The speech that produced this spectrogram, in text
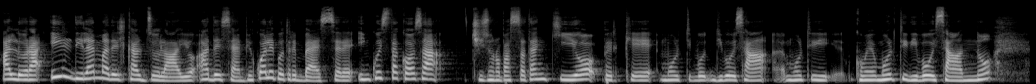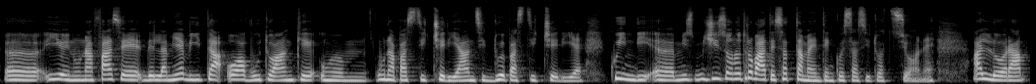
Allora, il dilemma del calzolaio, ad esempio, quale potrebbe essere? In questa cosa ci sono passata anch'io perché molti di voi sa, molti, come molti di voi sanno, eh, io in una fase della mia vita ho avuto anche um, una pasticceria, anzi due pasticcerie, quindi eh, mi, mi ci sono trovata esattamente in questa situazione. Allora,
